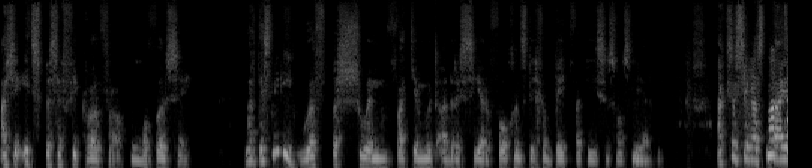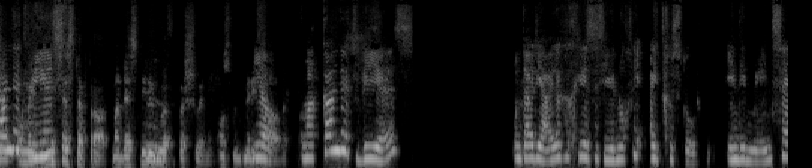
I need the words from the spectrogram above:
as jy iets spesifiek wou vra hmm. of wou sê maar dis nie die hoofpersoon wat jy moet adresseer volgens die gebed wat Jesus ons leer nie. Ek sou sê daar's tye om met wees... Jesus te praat, maar dis nie die hmm. hoofpersoon nie. Ons moet met die ja, Vader praat. Maar kan dit wees onthou die Heilige Gees is hier nog nie uitgestort nie en die mense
